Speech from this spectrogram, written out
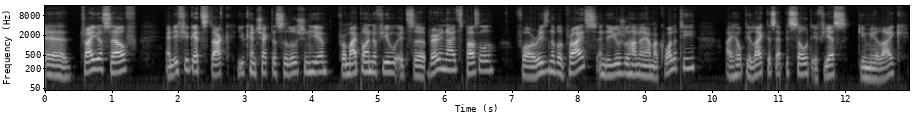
uh, try yourself, and if you get stuck, you can check the solution here. From my point of view, it's a very nice puzzle for a reasonable price and the usual Hanayama quality. I hope you liked this episode. If yes, give me a like.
